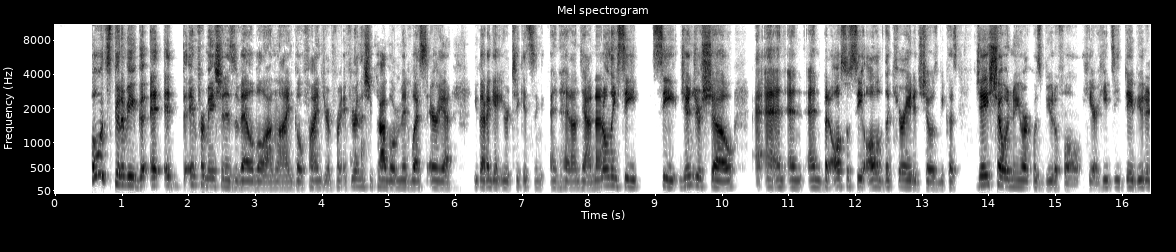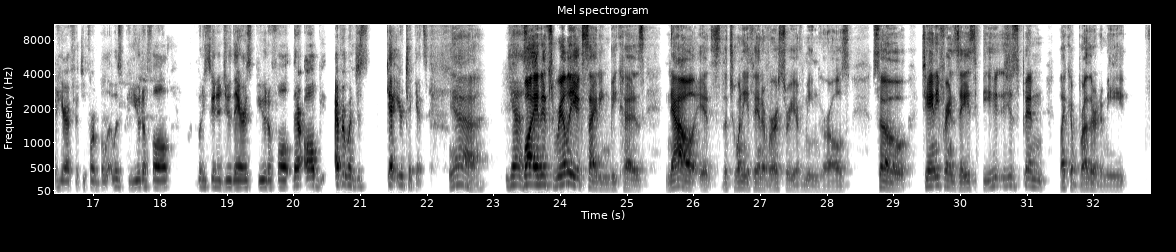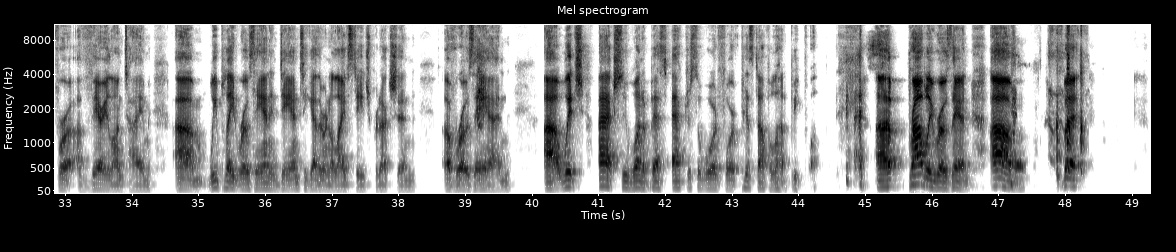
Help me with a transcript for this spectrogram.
Oh, it's going to be good. It, it, the information is available online. Go find your. If you're in the Chicago or Midwest area, you got to get your tickets and, and head on down. Not only see see Ginger's show and and and but also see all of the curated shows because Jay's show in New York was beautiful. Here, he, he debuted here at 54. It was beautiful. What he's going to do there is beautiful. They're all everyone just get your tickets. Yeah. Yes. Well, and it's really exciting because now it's the 20th anniversary of Mean Girls. So Danny Franzese, he, he's been like a brother to me for a very long time. Um, we played Roseanne and Dan together in a live stage production of Roseanne, uh, which I actually won a Best Actress award for. It pissed off a lot of people. Yes. Uh, probably Roseanne. Um, but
